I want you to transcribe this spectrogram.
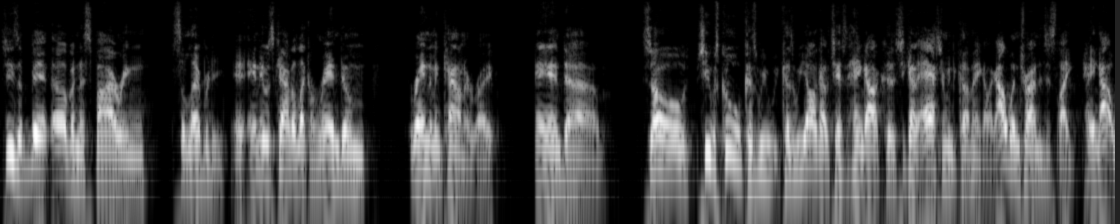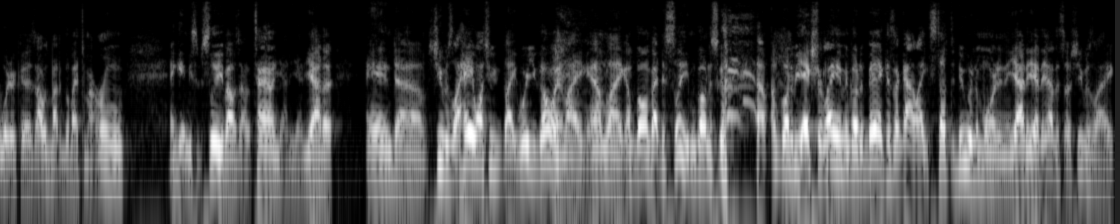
she's a bit of an aspiring celebrity, and, and it was kind of like a random, random encounter, right? And um, so she was cool because we because we all got a chance to hang out because she kind of asked me to come hang out. Like I wasn't trying to just like hang out with her because I was about to go back to my room and get me some sleep. I was out of town, yada yada yada. And um, she was like, "Hey, why don't you like where are you going?" Like, and I'm like, "I'm going back to sleep. I'm going to school. I'm going to be extra lame and go to bed because I got like stuff to do in the morning and yada yada yada." So she was like,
